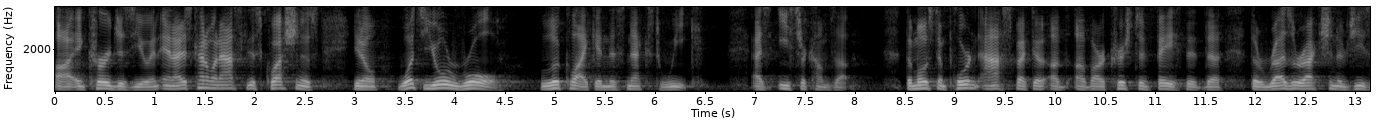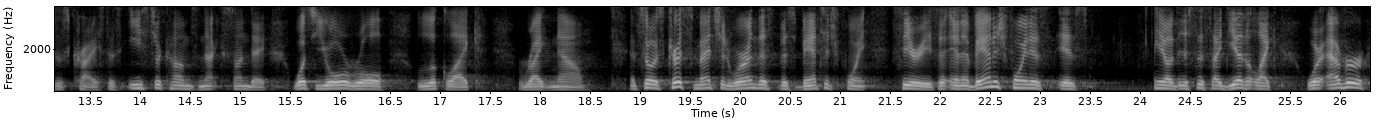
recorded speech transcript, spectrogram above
uh, encourages you. And, and I just kind of want to ask you this question is, you know, what's your role look like in this next week as Easter comes up? The most important aspect of, of, of our Christian faith, the, the, the resurrection of Jesus Christ, as Easter comes next Sunday, what's your role look like right now? And so, as Chris mentioned, we're in this, this Vantage Point series. And a Vantage Point is, is you know, just this idea that like wherever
